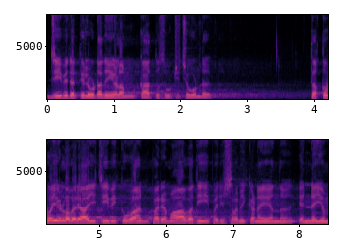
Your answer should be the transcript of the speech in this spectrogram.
ജീവിതത്തിലുടനീളം കാത്തു സൂക്ഷിച്ചുകൊണ്ട് തക്കവയുള്ളവരായി ജീവിക്കുവാൻ പരമാവധി പരിശ്രമിക്കണേ എന്ന് എന്നെയും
